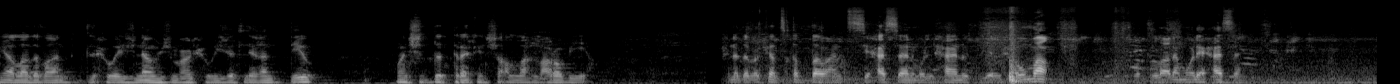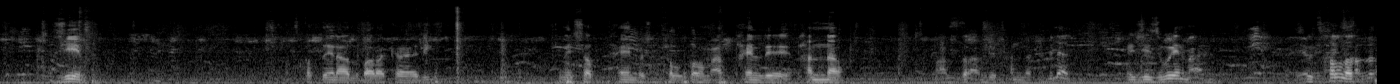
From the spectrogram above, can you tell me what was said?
يلا دابا غنبدلو حوايجنا ونجمعو الحويجات اللي غنديو ونشدو الطريق إن شاء الله للعروبيه حنا دابا كنتقضاو عند السي حسن مول الحانوت ديال الحومة. تبارك الله على مولاي حسن. جيم تقضينا هاد البركة هادي. شاد الطحين باش نخلطوه مع الطحين اللي طحناه مع الزرع اللي طحنا في البلاد. يجي زوين معاه. يتخلط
